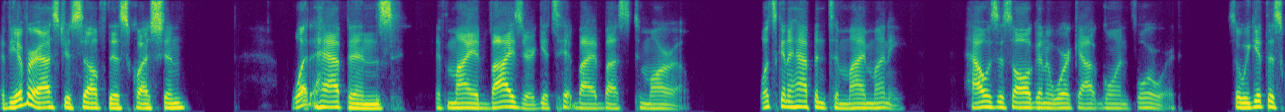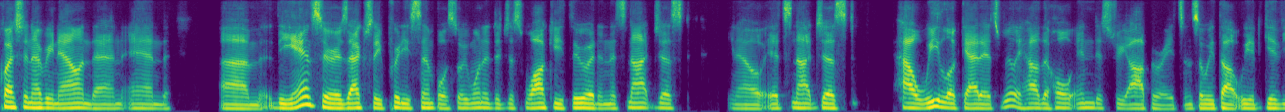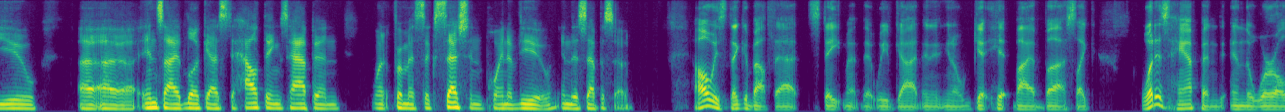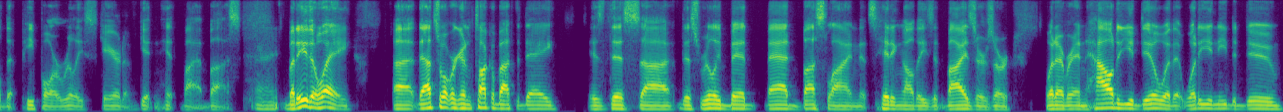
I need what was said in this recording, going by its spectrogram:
Have you ever asked yourself this question? What happens if my advisor gets hit by a bus tomorrow? What's going to happen to my money? How is this all going to work out going forward? So we get this question every now and then, and um, the answer is actually pretty simple. So we wanted to just walk you through it, and it's not just you know it's not just how we look at it; it's really how the whole industry operates. And so we thought we'd give you a, inside look as to how things happen from a succession point of view in this episode. I always think about that statement that we've got and you know get hit by a bus. Like what has happened in the world that people are really scared of getting hit by a bus? Right. but either way uh, that's what we're going to talk about today is this uh, this really bad bad bus line that's hitting all these advisors or whatever. And how do you deal with it? What do you need to do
